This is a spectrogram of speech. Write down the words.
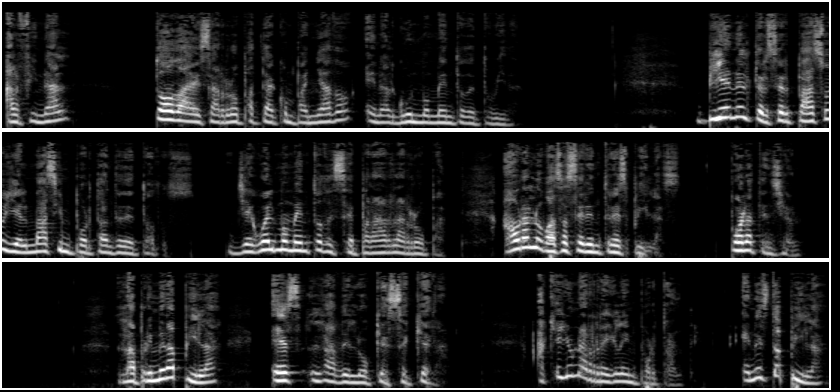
Al final, toda esa ropa te ha acompañado en algún momento de tu vida. Viene el tercer paso y el más importante de todos. Llegó el momento de separar la ropa. Ahora lo vas a hacer en tres pilas. Pon atención. La primera pila es la de lo que se queda. Aquí hay una regla importante. En esta pila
